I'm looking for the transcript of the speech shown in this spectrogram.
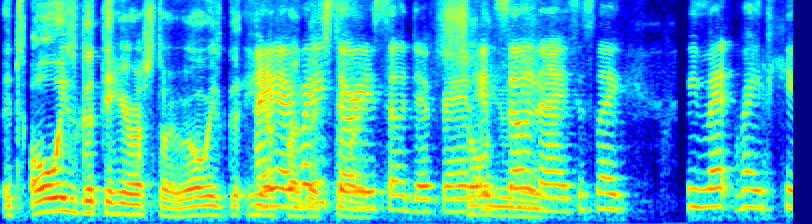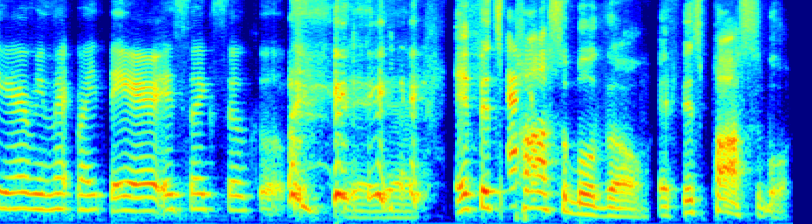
it's always good to hear a story. We're always good I here know for a good everybody's story story. is so different. So it's so nice. It's like we met right here, we met right there. It's like so cool. Yeah, yeah. If it's possible, though, if it's possible,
